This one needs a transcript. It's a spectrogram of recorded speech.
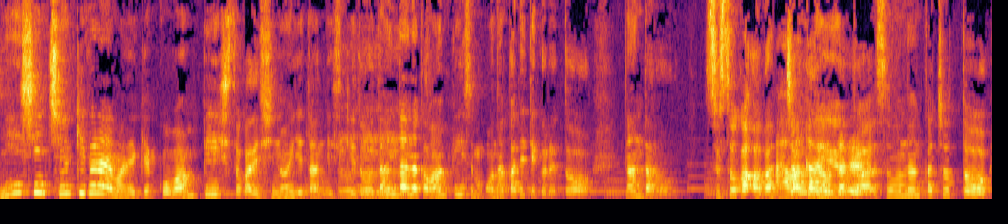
妊娠中期ぐらいまで結構ワンピースとかでしのいでたんですけど、うんうんうん。だんだんなんかワンピースもお腹出てくるとなんだろう裾が上がっちゃうというかそうなんかちょっと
